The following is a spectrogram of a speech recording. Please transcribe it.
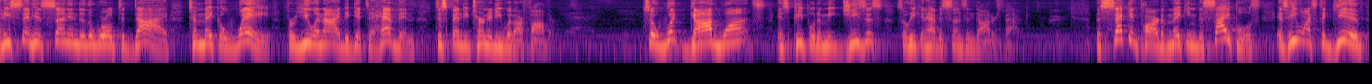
And he sent his son into the world to die to make a way for you and I to get to heaven to spend eternity with our Father. So, what God wants is people to meet Jesus so he can have his sons and daughters back. The second part of making disciples is he wants to give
